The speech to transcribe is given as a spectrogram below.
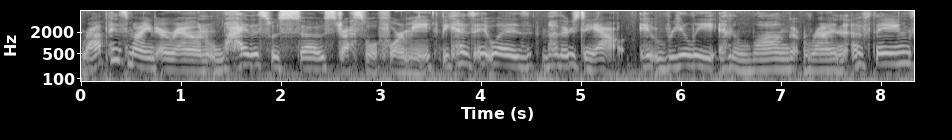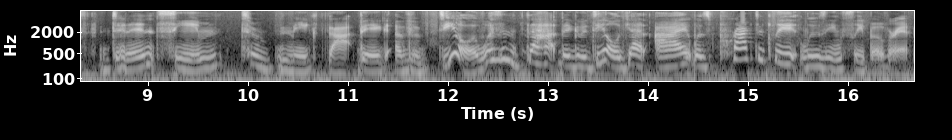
wrap his mind around why this was so stressful for me because it was Mother's Day out. It really, in the long run of things, didn't seem to make that big of a deal. It wasn't that big of a deal, yet I was practically losing sleep over it.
